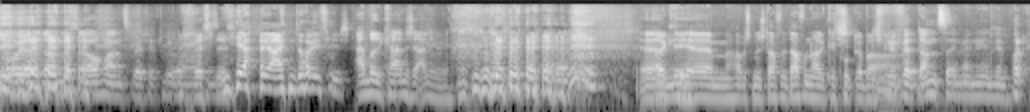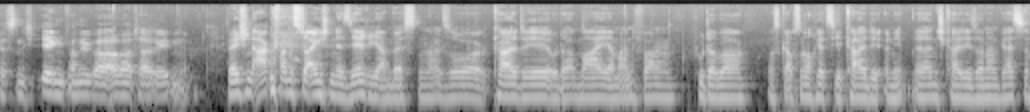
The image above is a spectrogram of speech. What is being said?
Oh ja, da müssen wir auch mal ins Welche drüber. Richtig. Ja, ja, eindeutig. Amerikanische Anime. äh, okay. Nee, ähm, habe ich eine Staffel davon halt geguckt, aber. Ich will verdammt sein, wenn wir in dem Podcast nicht irgendwann über Avatar reden. Welchen Arc fandest du eigentlich in der Serie am besten? Also KD oder Mai am Anfang, Futaba, was gab's noch jetzt hier? KD, äh, nee, äh, nicht KD, sondern wie heißt sie?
